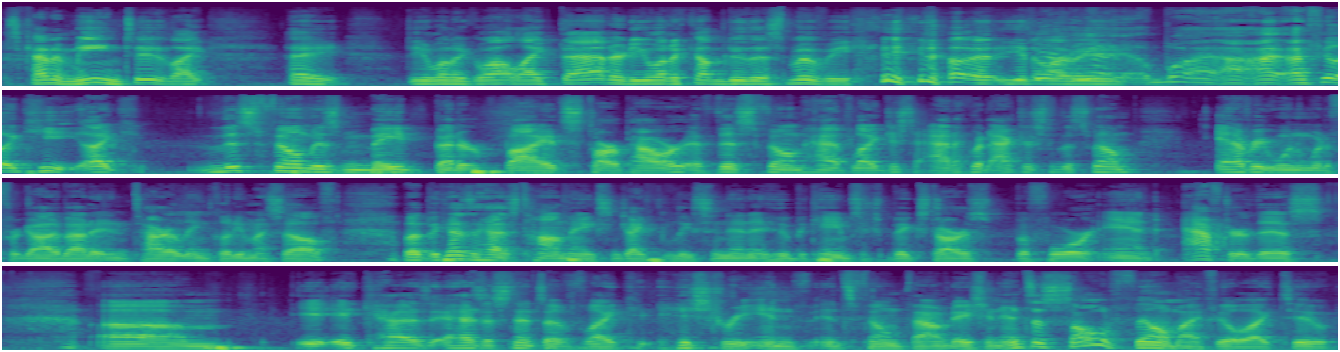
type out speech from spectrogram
it's kind of mean too. Like, hey, do you want to go out like that, or do you want to come do this movie? you know, you know what I Yeah, mean? yeah, Well, I, I feel like he like this film is made better by its star power. If this film had like just adequate actors for this film, everyone would have forgot about it entirely, including myself. But because it has Tom Hanks and Jack Gleason in it, who became such big stars before and after this, um, it, it has it has a sense of like history in its film foundation. It's a solid film, I feel like too.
